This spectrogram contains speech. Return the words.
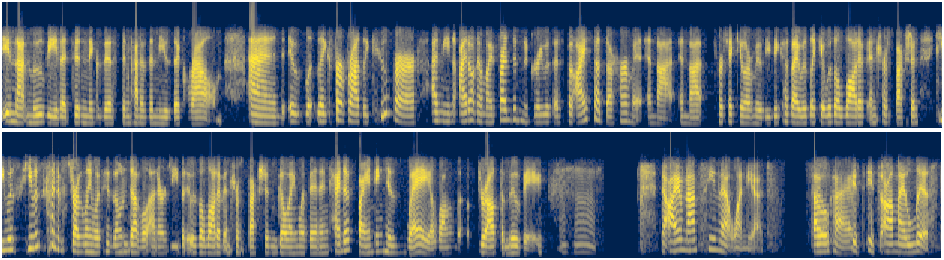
in that movie that didn't exist in kind of the music realm. And it was like for Bradley Cooper, I mean, I don't know, my friend didn't agree with this, but I said the hermit in that in that particular movie because I was like it was a lot of introspection. He was he was kind of struggling with his own devil energy, but it was a lot of introspection going within and kind of finding his way along the, throughout the movie. Mm-hmm. Now I have not seen that one yet. So oh, okay. It, it's on my list.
